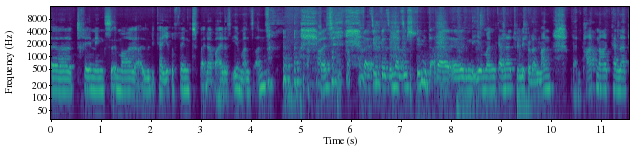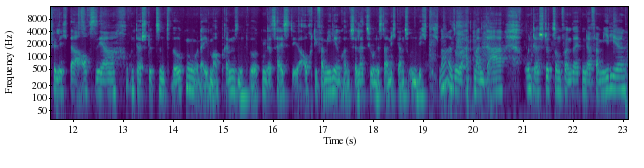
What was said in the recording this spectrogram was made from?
äh, Trainings immer, also die Karriere fängt bei der Wahl des Ehemanns an. weiß, weiß nicht, ob das immer so stimmt, aber äh, ein Ehemann kann natürlich oder ein Mann oder ein Partner kann natürlich natürlich da auch sehr unterstützend wirken oder eben auch bremsend wirken. Das heißt, auch die Familienkonstellation ist da nicht ganz unwichtig. Ne? Also hat man da Unterstützung von Seiten der Familie,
